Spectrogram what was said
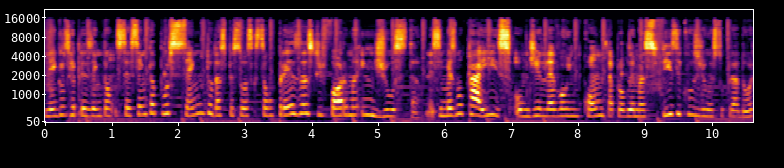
negros representam 60% das pessoas que são presas de forma injusta. Nesse mesmo país, onde levam em conta problemas físicos de um estuprador,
